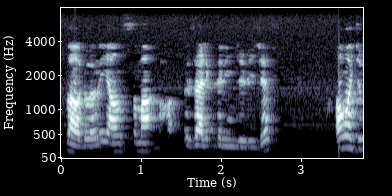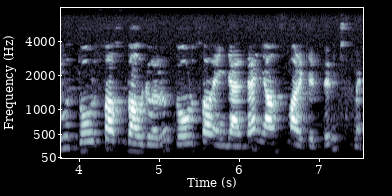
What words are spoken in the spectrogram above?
su dalgalarının yansıma özelliklerini inceleyeceğiz. Amacımız doğrusal su dalgalarının doğrusal engelden yansıma hareketlerini çizmek.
